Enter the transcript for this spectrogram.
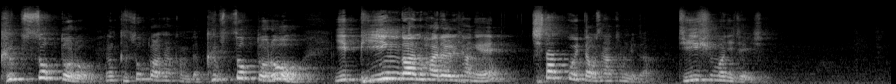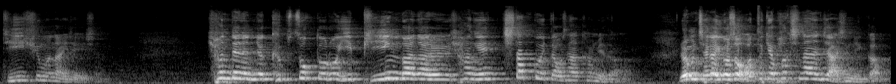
급속도로, 급속도라고 생각합니다. 급속도로 이 비인간화를 향해 치닫고 있다고 생각합니다. Dehumanization. Dehumanization. 현대는요, 급속도로 이 비인간화를 향해 치닫고 있다고 생각합니다. 여러분, 제가 이것을 어떻게 확신하는지 아십니까?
